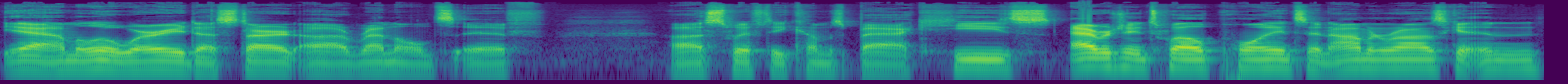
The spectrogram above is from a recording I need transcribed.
yeah, I'm a little worried to start uh, Reynolds if uh, Swifty comes back. He's averaging 12 points, and Amon Ra's getting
